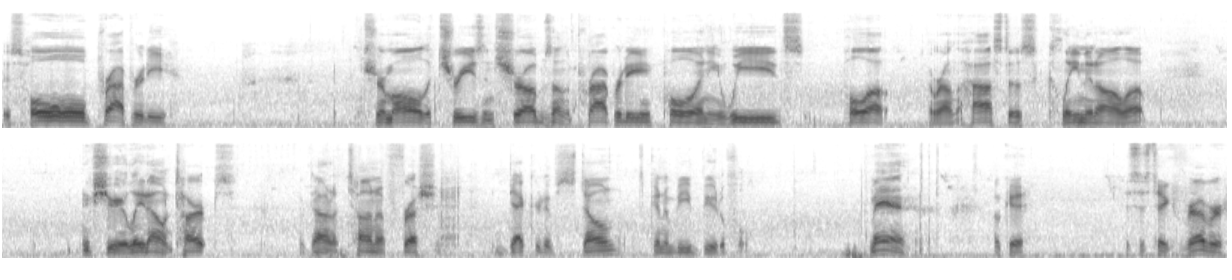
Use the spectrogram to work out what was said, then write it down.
This whole property. Trim all the trees and shrubs on the property, pull any weeds, pull out around the hostas, clean it all up. Make sure you lay down tarps, put down a ton of fresh decorative stone. It's gonna be beautiful. Man, okay. This is taking forever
